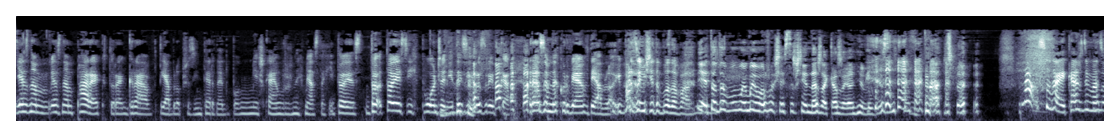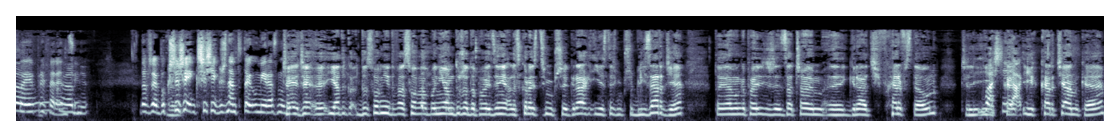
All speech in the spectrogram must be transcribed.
Ja znam, ja znam parę, która gra w Diablo przez internet, bo mieszkają w różnych miastach i to jest, to, to jest ich połączenie, to jest ich rozrywka. Razem nakurwiają w Diablo i bardzo mi się to podoba. Nie, to, to mój, mój mąż się strasznie narzeka, że ja nie lubię znikaczy. No, słuchaj, każdy ma swoje preferencje. dokładnie. Dobrze, bo Krzysiek, Krzysiek już nam tutaj umiera z czekaj, e, ja tylko dosłownie dwa słowa, bo nie mam dużo do powiedzenia, ale skoro jesteśmy przy grach i jesteśmy przy Blizzardzie, to ja mogę powiedzieć, że zacząłem e, grać w Hearthstone, czyli ich, Właśnie jak? ich karciankę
